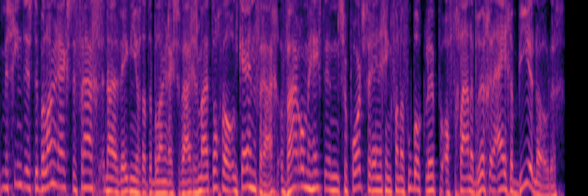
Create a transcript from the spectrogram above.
misschien is de belangrijkste vraag... Nou, ik weet niet of dat de belangrijkste vraag is... maar toch wel een kernvraag. Waarom heeft een supportsvereniging van een voetbalclub... of Glanenbrug een eigen bier nodig?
